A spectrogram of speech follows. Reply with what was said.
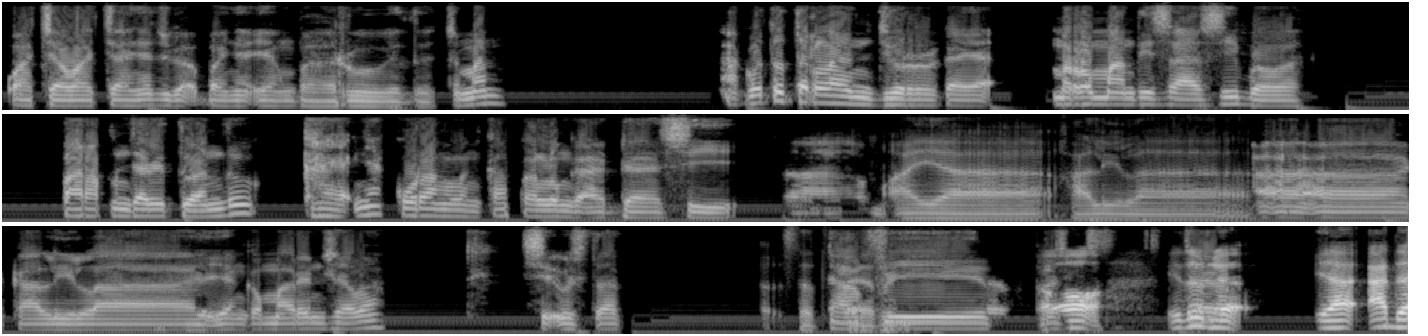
wajah-wajahnya juga banyak yang baru gitu. Cuman aku tuh terlanjur kayak meromantisasi bahwa para pencari Tuhan tuh kayaknya kurang lengkap kalau nggak ada si Sam, Ayah, Kalila, uh, Kalila yang kemarin siapa? Si Ustadz Ustadz. David. Oh, itu udah ya ada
